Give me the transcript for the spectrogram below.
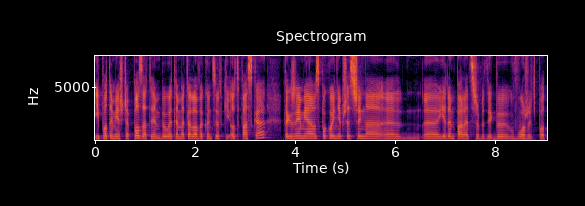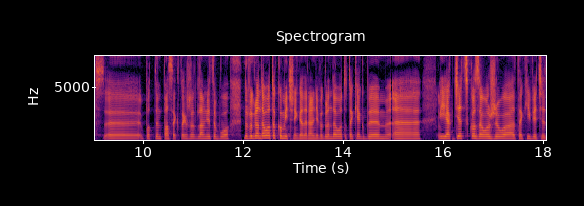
I potem jeszcze poza tym były te metalowe końcówki od paska, także ja miałam spokojnie przestrzeń na e, e, jeden palec, żeby jakby włożyć pod, e, pod ten pasek. Także dla mnie to było, no wyglądało to komicznie generalnie. Wyglądało to tak jakbym jak dziecko założyło taki, wiecie,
